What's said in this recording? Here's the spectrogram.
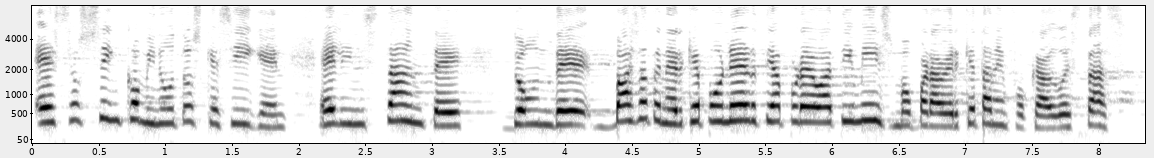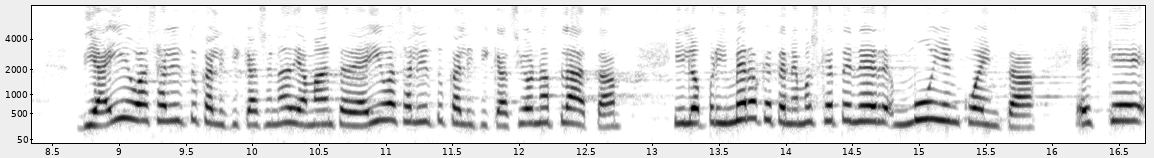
esos cinco minutos que siguen, el instante donde vas a tener que ponerte a prueba a ti mismo para ver qué tan enfocado estás. De ahí va a salir tu calificación a diamante, de ahí va a salir tu calificación a plata. Y lo primero que tenemos que tener muy en cuenta es que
